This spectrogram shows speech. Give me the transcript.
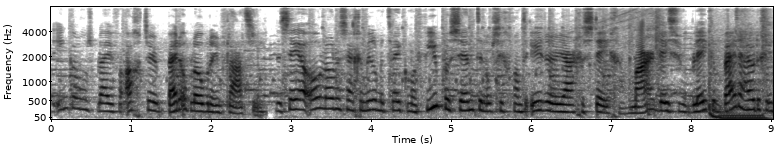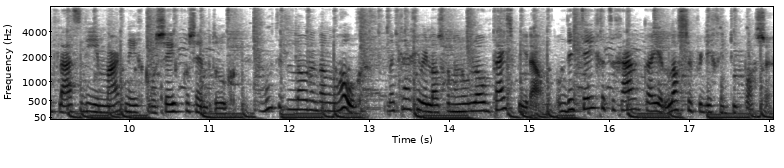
De inkomens blijven achter bij de oplopende inflatie. De CAO-lonen zijn gemiddeld met 2,4% ten opzichte van het eerdere jaar gestegen. Maar deze verbleken bij de huidige inflatie die in maart 9,7% bedroeg. Moeten de lonen dan omhoog? Dan krijg je weer last van een loonprijsspiraal. Om dit tegen te gaan kan je lastenverlichting toepassen.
